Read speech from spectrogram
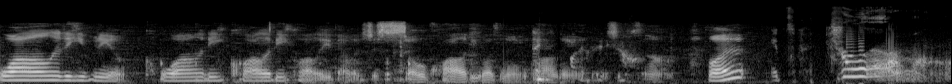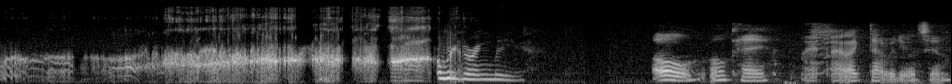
quality video. Quality, quality, quality. That was just so quality, wasn't it? Quality. So, what? It's triggering me. Oh, okay. I, I like that video too.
